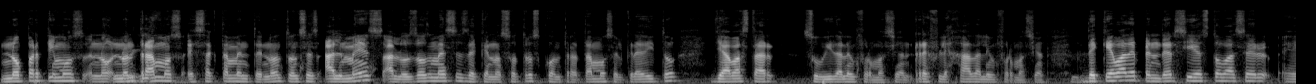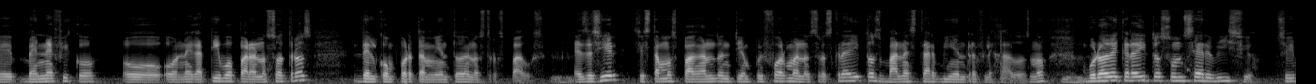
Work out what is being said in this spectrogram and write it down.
No partimos, no, no entramos exactamente, ¿no? Entonces, al mes, a los dos meses de que nosotros contratamos el crédito, ya va a estar subida la información, reflejada la información. ¿De qué va a depender si esto va a ser eh, benéfico o, negativo para nosotros? Del comportamiento de nuestros pagos. Es decir, si estamos pagando en tiempo y forma nuestros créditos, van a estar bien reflejados, ¿no? Buró de crédito es un servicio, ¿sí?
